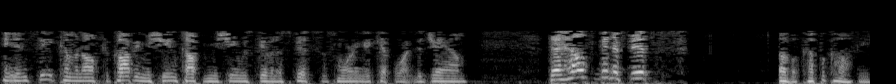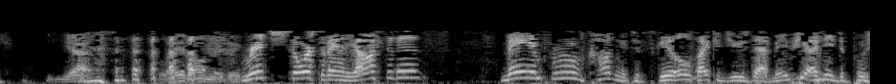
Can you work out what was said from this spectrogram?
He didn't see it coming off the coffee machine. Coffee machine was giving us fits this morning. It kept wanting to jam. The health benefits of a cup of coffee. Yes. Lay it on me, baby. Rich source of antioxidants. May improve cognitive skills. I could use that. Maybe I need to push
